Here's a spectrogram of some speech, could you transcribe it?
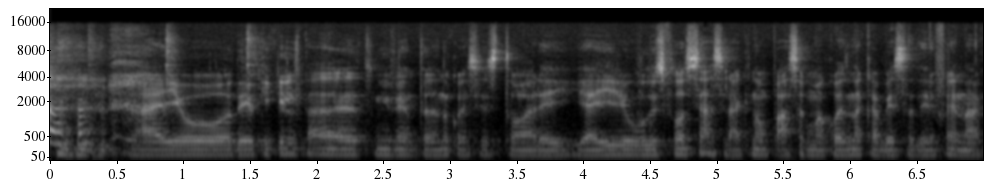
aí eu dei o que, que ele tá inventando com essa história aí. E aí o Luiz falou assim, ah, será que não passa alguma coisa na cabeça dele? Eu falei, na,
